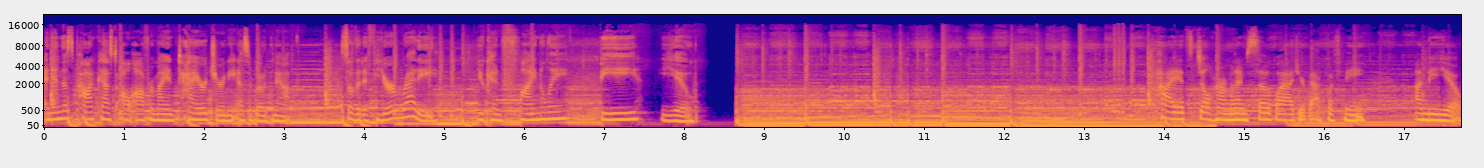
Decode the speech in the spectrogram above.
And in this podcast, I'll offer my entire journey as a roadmap so that if you're ready, you can finally be you. Hi, it's Jill Herman. I'm so glad you're back with me on Be You.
